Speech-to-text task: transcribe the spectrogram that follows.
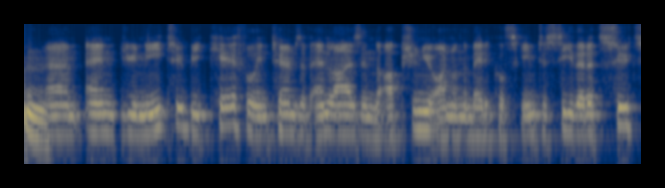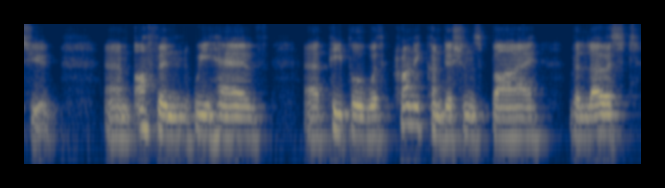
Mm. Um, and you need to be careful in terms of analyzing the option you're on on the medical scheme to see that it suits you. Um, often we have uh, people with chronic conditions buy the lowest,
